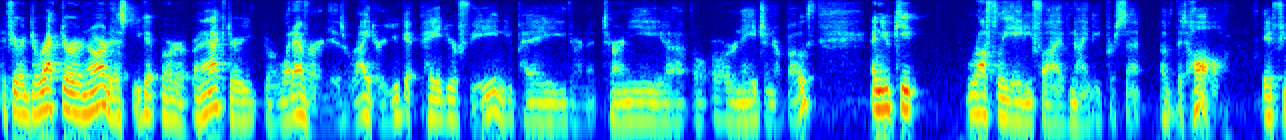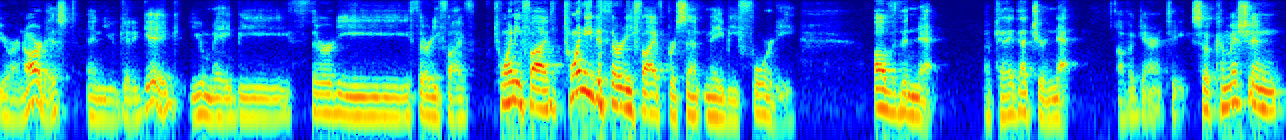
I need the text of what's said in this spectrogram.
if you're a director or an artist, you get or an actor or whatever it is, writer, you get paid your fee and you pay either an attorney uh, or, or, an agent or both, and you keep roughly 85, 90% of the haul. If you're an artist and you get a gig, you may be 30, 35, 25, 20 to 35%, maybe 40 of the net. Okay, that's your net of a guarantee. So commission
